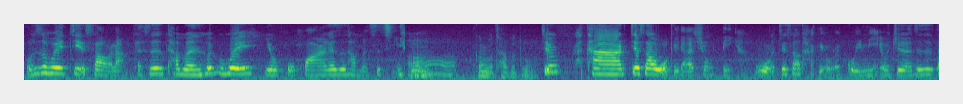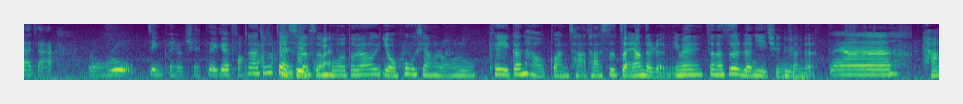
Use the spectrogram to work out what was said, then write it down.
我是会介绍啦。可是他们会不会有火花，那个是他们事情。哦。跟我差不多，就他介绍我给他的兄弟，我介绍他给我的闺蜜，我觉得这是大家融入进朋友圈的一个方法。对啊，就是彼此的生活都要有互相融入，可以更好观察他是怎样的人，因为真的是人以群分的。嗯、对啊，哈，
